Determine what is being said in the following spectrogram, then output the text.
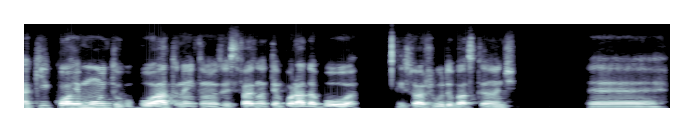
aqui corre muito boato, né? Então, às vezes faz uma temporada boa, isso ajuda bastante. É,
